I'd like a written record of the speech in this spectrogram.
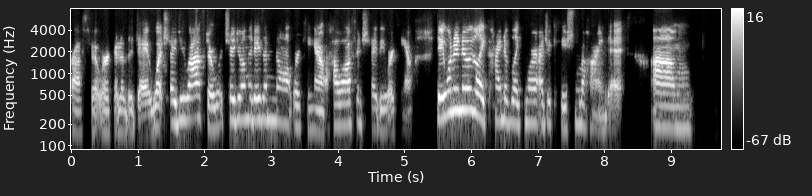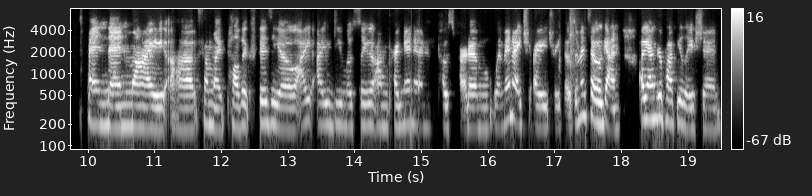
CrossFit workout of the day? What should I do after? What should I do on the days I'm not working out? How often should I be working out? They want to know like kind of like more education behind it. Um, and then my uh, from my pelvic physio, I, I do mostly on pregnant and postpartum women. I, I treat those women. So again, a younger population.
